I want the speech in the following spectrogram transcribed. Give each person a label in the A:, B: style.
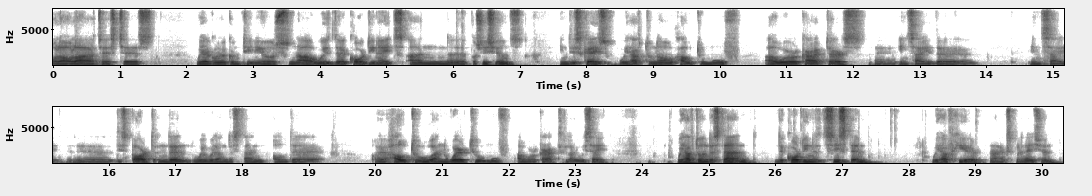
A: Hola, hola, chess, chess. We are going to continue now with the coordinates and uh, positions. In this case, we have to know how to move our characters uh, inside the inside uh, this part, and then we will understand all the uh, how to and where to move our characters, like we said. We have to understand the coordinate system we have here an explanation.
